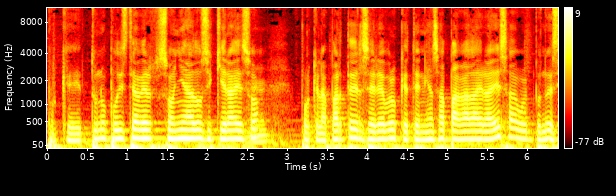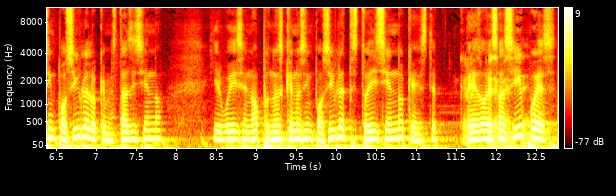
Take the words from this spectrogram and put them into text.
porque tú no pudiste haber soñado siquiera eso, porque la parte del cerebro que tenías apagada era esa, güey, pues no es imposible lo que me estás diciendo. Y el güey dice, no, pues no es que no es imposible, te estoy diciendo que este Que pedo es así, pues.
